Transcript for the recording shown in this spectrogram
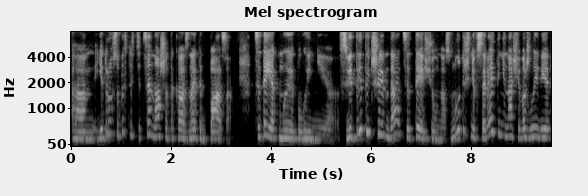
Ем, Ядро особистості це наша така, знаєте, база. Це те, як ми повинні світити чим, да? це те, що у нас внутрішньо, всередині наші важливі,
